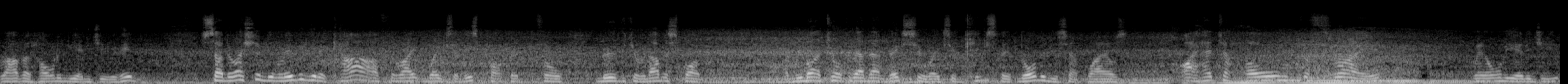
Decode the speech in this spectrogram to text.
rather than holding the energy within. So to actually be living in a car for eight weeks in this pocket before moving to another spot, and we might talk about that next few weeks in Kingscliff, northern New South Wales, I had to hold the frame where all the energy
